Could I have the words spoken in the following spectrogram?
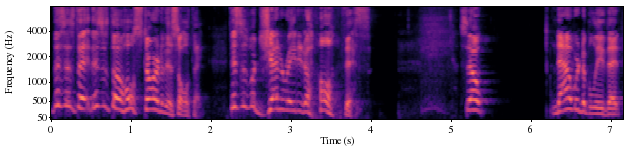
This is the this is the whole start of this whole thing. This is what generated all of this. So now we're to believe that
